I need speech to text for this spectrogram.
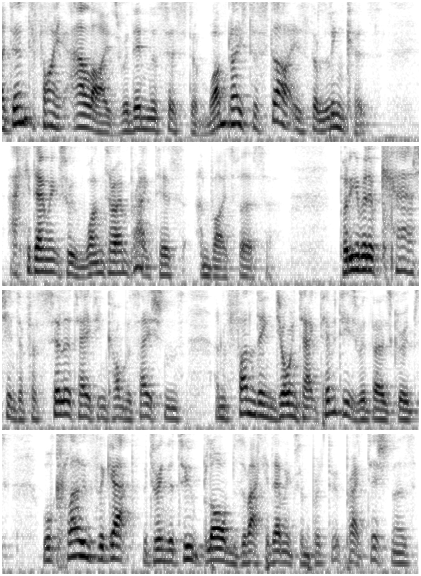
Identifying allies within the system. One place to start is the linkers, academics with one time practice and vice versa. Putting a bit of cash into facilitating conversations and funding joint activities with those groups will close the gap between the two blobs of academics and pr- practitioners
